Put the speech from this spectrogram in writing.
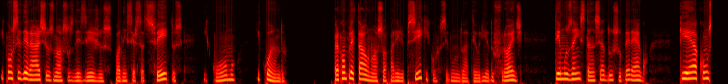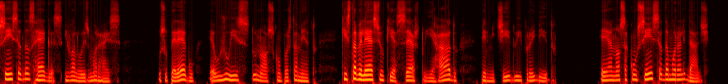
e considerar se os nossos desejos podem ser satisfeitos e como e quando. Para completar o nosso aparelho psíquico, segundo a teoria do Freud, temos a instância do superego, que é a consciência das regras e valores morais. O superego é o juiz do nosso comportamento, que estabelece o que é certo e errado, permitido e proibido. É a nossa consciência da moralidade,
